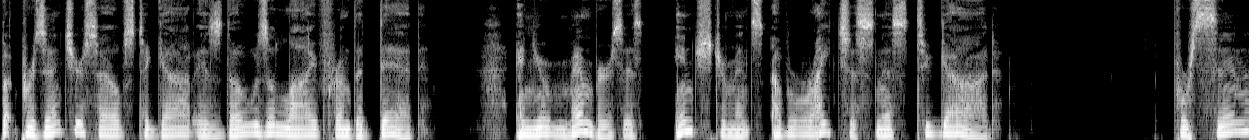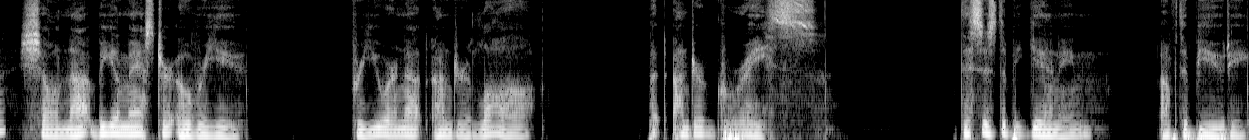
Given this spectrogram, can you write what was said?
but present yourselves to God as those alive from the dead, and your members as instruments of righteousness to God. For sin shall not be a master over you, for you are not under law, but under grace. This is the beginning of the beauty.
